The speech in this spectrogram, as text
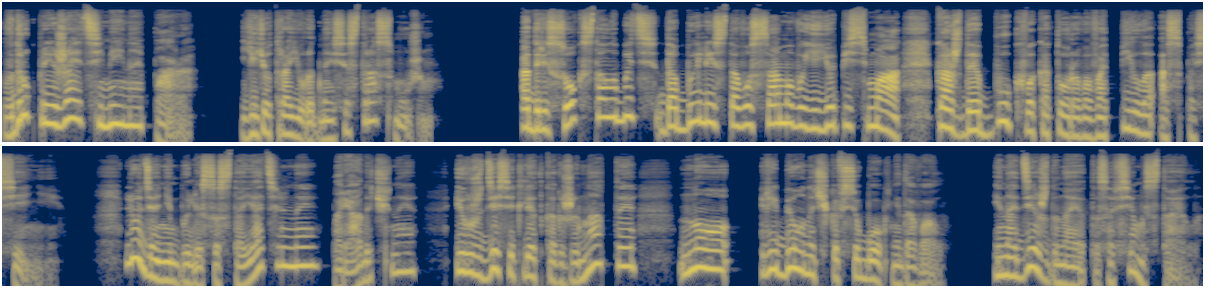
вдруг приезжает семейная пара, ее троюродная сестра с мужем. Адресок, стало быть, добыли из того самого ее письма, каждая буква которого вопила о спасении. Люди они были состоятельные, порядочные, и уж десять лет как женатые, но ребеночка все Бог не давал и надежда на это совсем истаяла.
